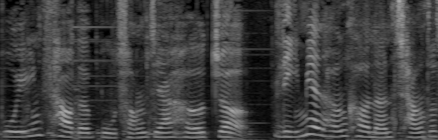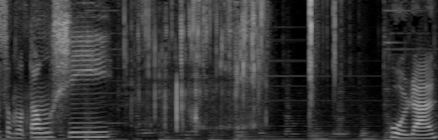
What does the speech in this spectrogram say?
捕蝇草的捕虫夹合着，里面很可能藏着什么东西。”果然。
